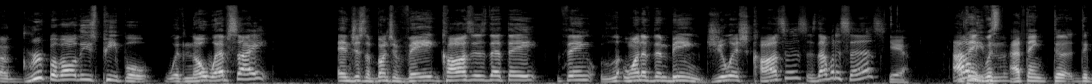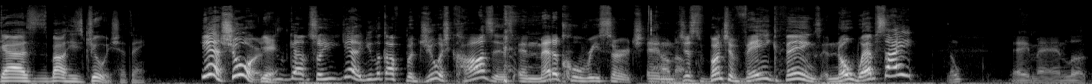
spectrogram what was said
a, group of all these people with no website and just a bunch of vague causes that they think one of them being Jewish causes. Is that what it says? yeah, I I, think even- I think the the guy's about he's Jewish. I think. Yeah, sure. Yeah. Got- so you, yeah, you look out for Jewish causes and medical research and just a bunch of vague things and no website. Nope. Hey man, look,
